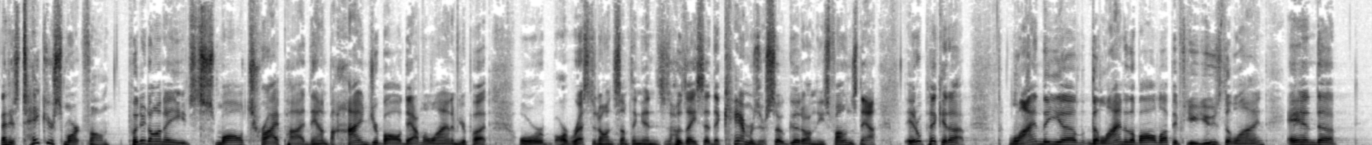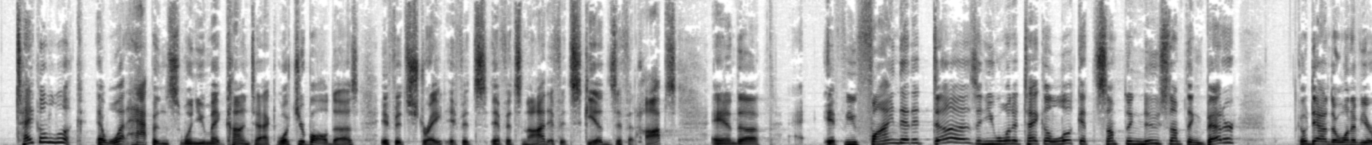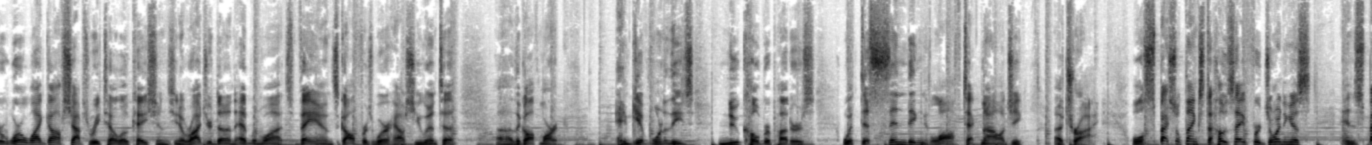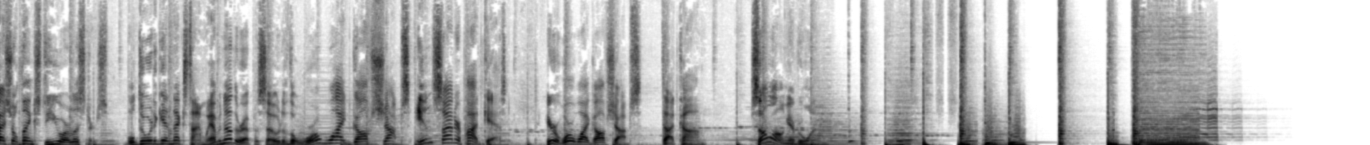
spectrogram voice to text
That is, take your smartphone, Put it on a small tripod down behind your ball, down the line of your putt, or or rest it on something. And as Jose said, the cameras are so good on these phones now; it'll pick it up. Line the uh, the line of the ball up if you use the line, and uh, take a look at what happens when you make contact. What your ball does, if it's straight, if it's if it's not, if it skids, if it hops, and uh, if you find that it does and you want to take a look at something new, something better, go down to one of your Worldwide Golf Shops retail locations. You know, Roger Dunn, Edwin Watts, Vans, Golfers Warehouse. You went to uh, the Golf Mart and give one of these new Cobra putters with descending loft technology a try. Well, special thanks to Jose for joining us, and special thanks to you, our listeners. We'll do it again next time. We have another episode of the Worldwide Golf Shops Insider Podcast here at worldwidegolfshops.com. So long, everyone.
